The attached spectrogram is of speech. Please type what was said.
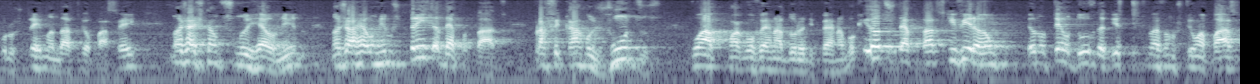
por os três mandatos que eu passei. Nós já estamos nos reunindo, nós já reunimos 30 deputados para ficarmos juntos com a, com a, governadora de Pernambuco e outros deputados que virão. Eu não tenho dúvida disso, que nós vamos ter uma base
